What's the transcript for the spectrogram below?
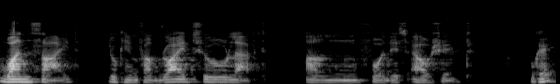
one side, looking from right to left um, for this L-shaped. Okay,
